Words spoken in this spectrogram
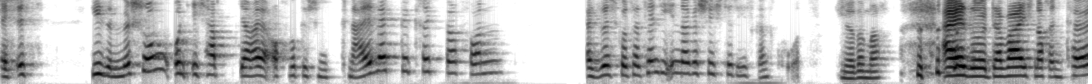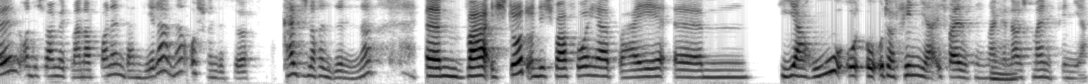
Es ist diese Mischung und ich habe da ja auch wirklich einen Knall weggekriegt davon. Also soll ich kurz erzählen, die Innergeschichte, die ist ganz kurz. Ja, dann mach. Also, da war ich noch in Köln und ich war mit meiner Freundin Daniela, ne? Usch, wenn du das hörst, kannst dich noch entsinnen, ne? Ähm, war ich dort und ich war vorher bei ähm, Yahoo oder Finja, ich weiß es nicht mehr Mhm. genau, ich meine Finja.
